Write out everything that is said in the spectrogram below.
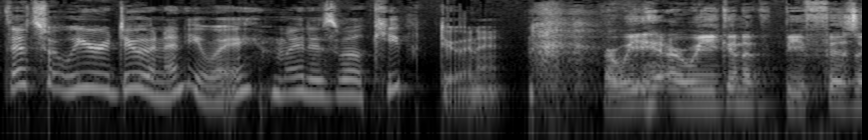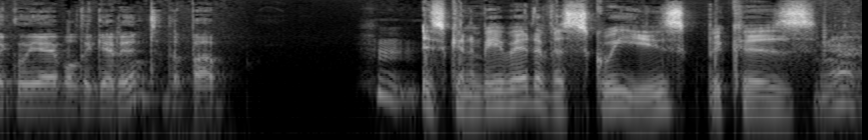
that's what we were doing anyway. Might as well keep doing it. Are we are we going to be physically able to get into the pub? It's going to be a bit of a squeeze because Yeah.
